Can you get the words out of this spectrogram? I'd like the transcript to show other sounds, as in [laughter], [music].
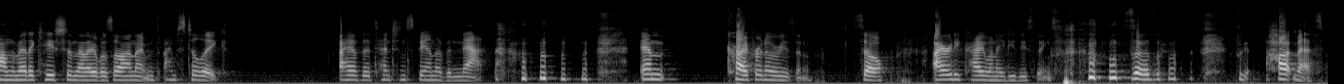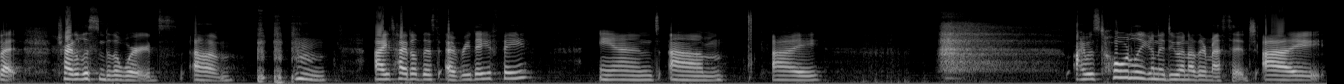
on the medication that I was on, I'm, I'm still like, I have the attention span of a gnat [laughs] and cry for no reason. So I already cry when I do these things. [laughs] so it's, it's, a hot mess, but try to listen to the words. Um, [clears throat] I titled this Everyday Faith, and um, I. [sighs] I was totally going to do another message. I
